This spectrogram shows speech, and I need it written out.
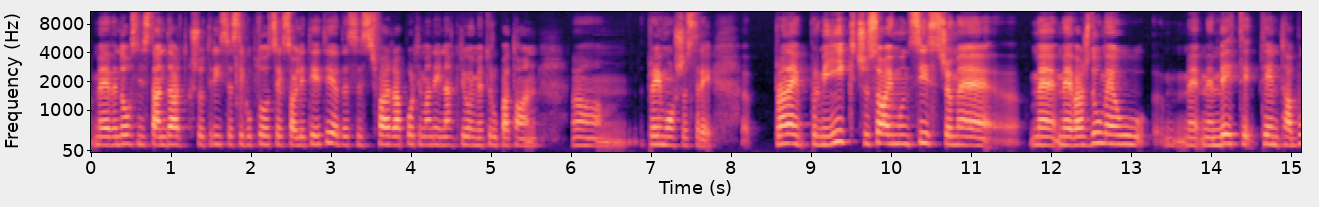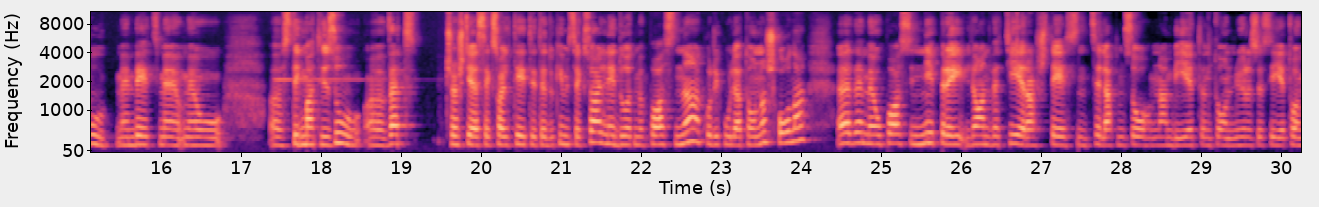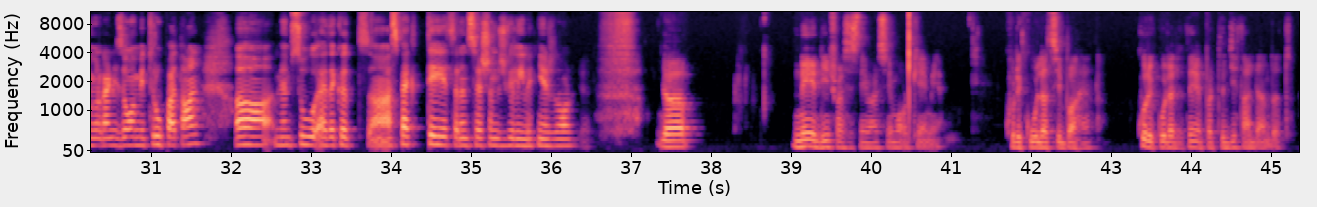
me e vendos një standard kështu të ri se si kuptohet seksualiteti edhe se çfarë raporti mandej na krijojmë me trupat tanë um, prej moshës së re. Prandaj për me i ik kësaj mundësisë që me me me vazhdu me u me me mbet temë tabu, me mbet me me u stigmatizu vet çështja e seksualitetit, edukimit seksual, ne duhet me pas në kurrikula tonë në shkolla, edhe me u pas një prej landve tjera shtesë në cilat mësojmë mbi jetën tonë, mënyrën se si jetojmë, organizohemi trupa tanë, uh, me mësu edhe këtë aspekt të të rëndësishëm të zhvillimit njerëzor. Uh, ne e dimë çfarë sistemi arsimor kemi, kurrikulat si bëhen, kurrikulat e themi për të gjitha lëndët,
